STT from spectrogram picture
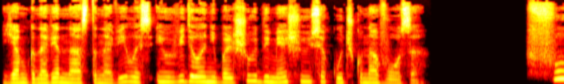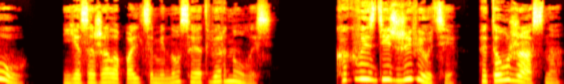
Я мгновенно остановилась и увидела небольшую дымящуюся кучку навоза. «Фу!» Я зажала пальцами нос и отвернулась. «Как вы здесь живете? Это ужасно!»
